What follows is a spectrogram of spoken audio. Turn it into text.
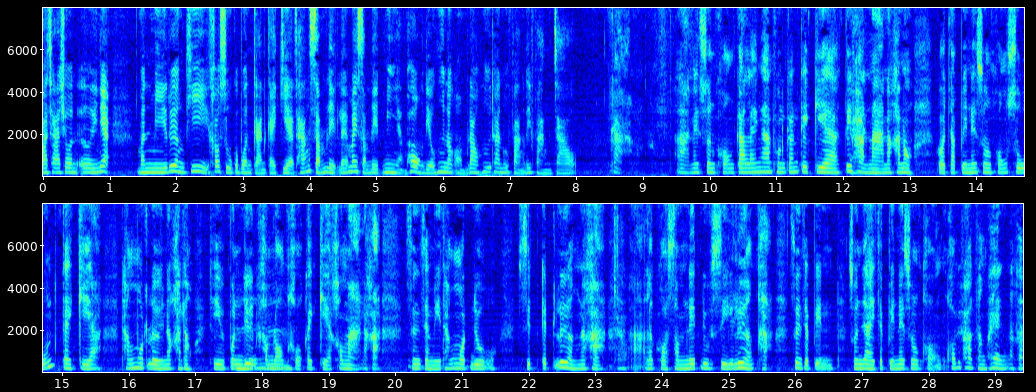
ประชาชนเอ่ยเนี่ย มันมีเรื่องที่เข้าสู่กระบวนการไกลเกลี่ยทั้งสำเร็จและไม่สำเร็จมีอย่างพ่องเดียวฮือน้องอ๋อมเล่าฮือท่านผู้ฟังได้ฟังเจ้าค่ะในส่วนของการรายงานผลการไกลเกลี่ยที่ผ่านมานะคะเนาะก็จะเป็นในส่วนของศูนย์ไกลเกลี่ยทั้งหมดเลยนะคะเนาะที่ปนยื่นคำร้องขอไกลเกลี่ยเข้ามานะคะ ซึ่งจะมีทั้งหมดอยู่ 11 เรื่องนะคะะแล้วก็สำเร็จอยู่ 4 เรื่องค่ะ ซึ่งจะเป็นส่วนใหญ่จะเป็นในส่วนของข้อพิพากษาทางแพ่งนะคะ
